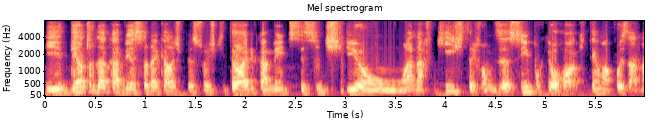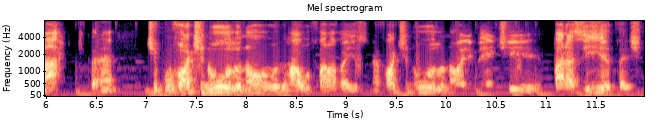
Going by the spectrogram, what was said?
e dentro da cabeça daquelas pessoas que teoricamente se sentiam anarquistas, vamos dizer assim, porque o rock tem uma coisa anárquica, né? Tipo, vote nulo, não, o Raul falava isso, né? Vote nulo, não alimente parasitas.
